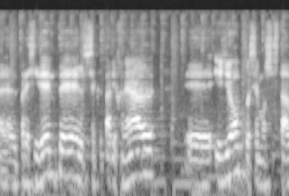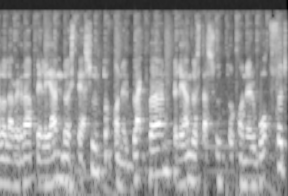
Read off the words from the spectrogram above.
el presidente, el secretario general y yo, pues hemos estado, la verdad, peleando este asunto con el Blackburn, peleando este asunto con el Watford,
